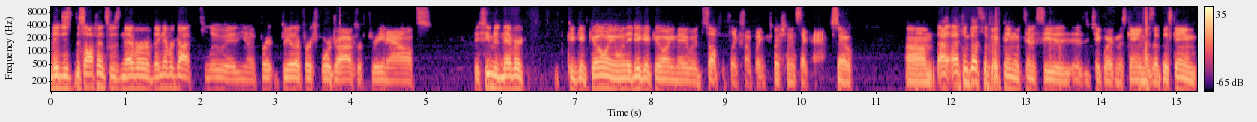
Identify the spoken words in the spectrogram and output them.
they just this offense was never they never got fluid. You know, for, three of their first four drives were three and outs. They seemed to never could get going, and when they did get going, they would self inflict something, especially in the second half. So um, I, I, think that's the big thing with Tennessee as you take away from this game is that this game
